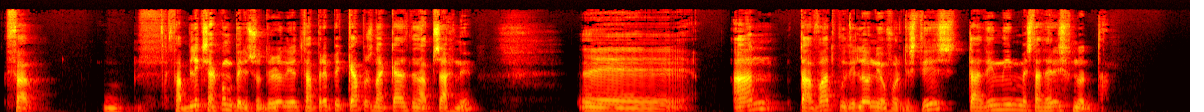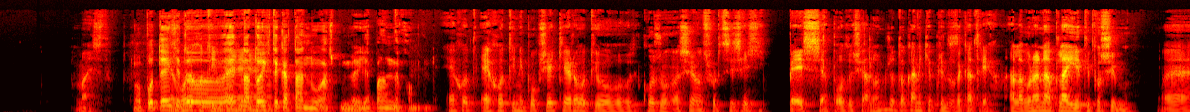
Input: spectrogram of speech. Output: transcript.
θα, θα μπλέξει ακόμη περισσότερο διότι θα πρέπει κάπως να κάθεται να ψάχνει ε, αν τα βάτ που δηλώνει ο φορτιστής τα δίνει με σταθερή συχνότητα. Μάλιστα. Οπότε έχετε, την, ε, να το έχετε κατά νου, ας πούμε, για πάνω ενδεχόμενο. Έχω, έχω την υποψία καιρό ότι ο δικός μου ασύρωμα φορτιστή έχει πέσει σε απόδοση, αλλά νομίζω το κάνει και πριν το 2013. Αλλά μπορεί να είναι απλά η εντύπωσή μου. Ε,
